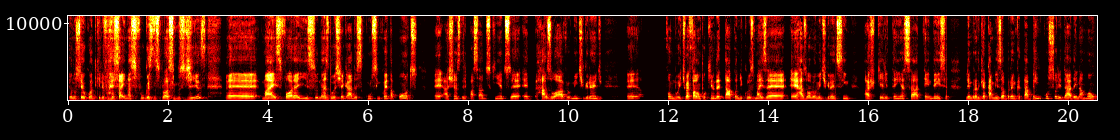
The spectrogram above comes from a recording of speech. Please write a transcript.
Eu não sei o quanto que ele vai sair nas fugas nos próximos dias, é, mas fora isso, nas duas chegadas com 50 pontos, é, a chance dele passar dos 500 é, é razoavelmente grande. Vamos, a gente vai falar um pouquinho da etapa, Nicolas, mas é, é razoavelmente grande sim. Acho que ele tem essa tendência. Lembrando que a camisa branca está bem consolidada aí na mão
